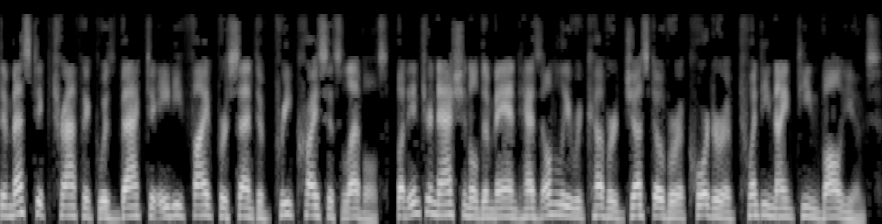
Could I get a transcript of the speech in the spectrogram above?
Domestic traffic was back to 85% of pre-crisis levels, but international demand has only recovered just over a quarter of 2019 volumes.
